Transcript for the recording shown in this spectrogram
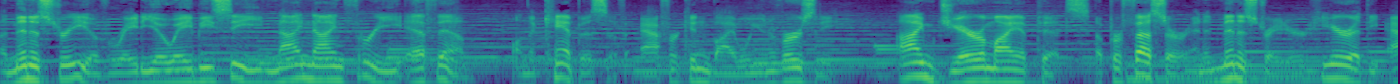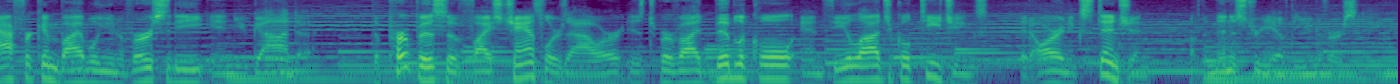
a ministry of Radio ABC 993 FM on the campus of African Bible University. I'm Jeremiah Pitts, a professor and administrator here at the African Bible University in Uganda. The purpose of Vice Chancellor's Hour is to provide biblical and theological teachings that are an extension of the ministry of the university.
